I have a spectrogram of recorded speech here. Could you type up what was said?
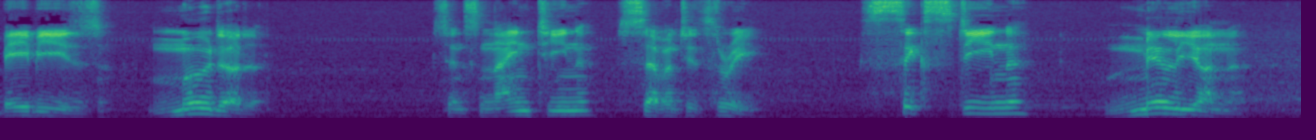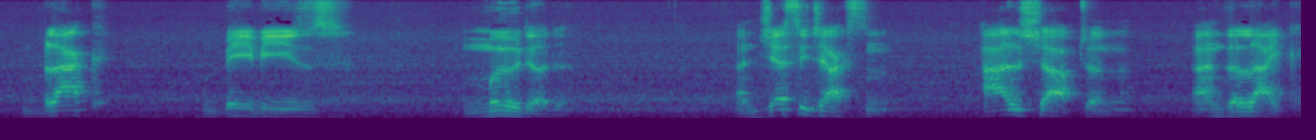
babies murdered since 1973. 16 million black babies murdered. And Jesse Jackson, Al Sharpton, and the like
